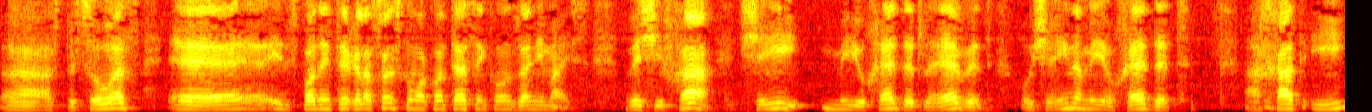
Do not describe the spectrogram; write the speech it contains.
ah, as pessoas, eh, eles podem ter relações como acontecem com os animais. Veshifra, Shei Miyuchedet Leevet, ou Sheina Miyuchedet אחת היא,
